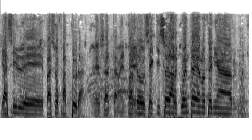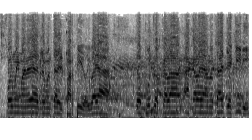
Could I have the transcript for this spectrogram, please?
y así le pasó factura. Exactamente. Cuando se quiso dar cuenta ya no tenía forma y manera de remontar el partido. Y vaya dos puntos que acaba, de anotar Yekiri.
